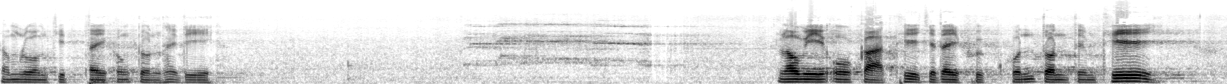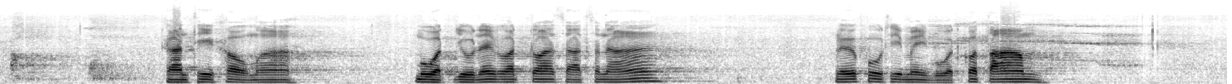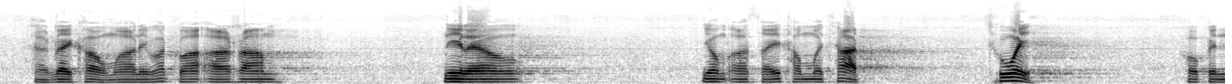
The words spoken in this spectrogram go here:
สำรวมจิตใจของตนให้ดี เรามีโอกาสที่จะได้ฝึกขนตนเต็มที่ การที่เข้ามาบวชอยู่ในวัดวาศาสนา หรือผู้ที่ไม่บวชก็ตาม หากได้เข้ามาในวัดวาอารามนี่แล้ว ย่อมอาศัยธรรมชาติ ช่วย เขาเป็น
